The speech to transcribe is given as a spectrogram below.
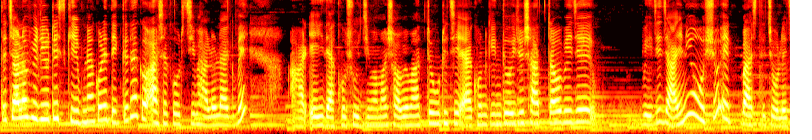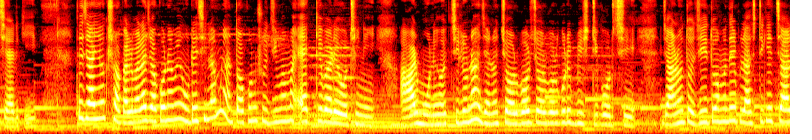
তো চলো ভিডিওটি স্কিপ না করে দেখতে থাকো, আশা করছি ভালো লাগবে। আর এই দেখো সূর্যি মামা সবে মাত্র উঠেছে। এখন কিন্তু ওই যে সাতটাও বেজে বেজে যায়নি অবশ্য এক বাজতে চলেছে আর কি। তো যাই হোক, সকালবেলা যখন আমি উঠেছিলাম না, তখন সুজি মামা একেবারে ওঠেনি। আর মনে হচ্ছিল না যেন চরবর চরবর করে বৃষ্টি পড়ছে। জানো তো, যেহেতু আমাদের প্লাস্টিকের চাল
